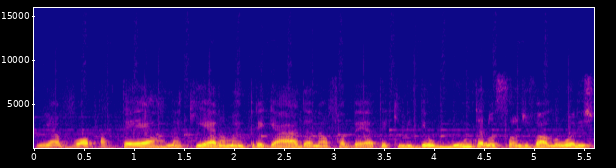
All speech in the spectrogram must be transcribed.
minha avó paterna, que era uma empregada analfabeta e que me deu muita noção de valores,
